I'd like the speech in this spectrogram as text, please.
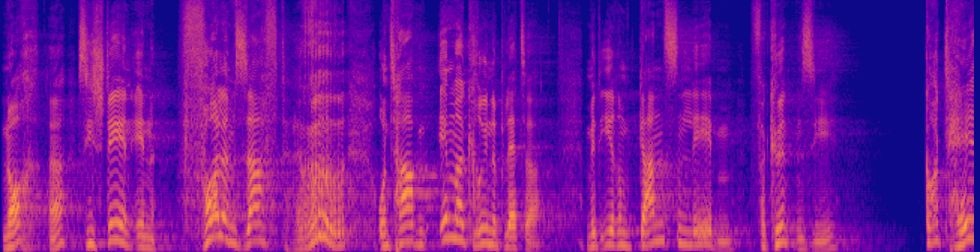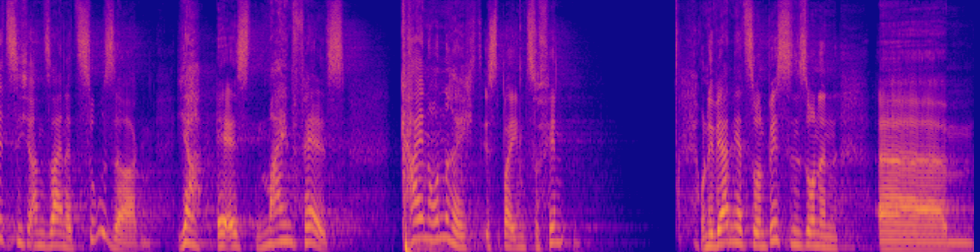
noch. Ja? Sie stehen in vollem Saft und haben immer grüne Blätter. Mit ihrem ganzen Leben verkünden sie, Gott hält sich an seine Zusagen. Ja, er ist mein Fels. Kein Unrecht ist bei ihm zu finden. Und wir werden jetzt so ein bisschen so einen ähm,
